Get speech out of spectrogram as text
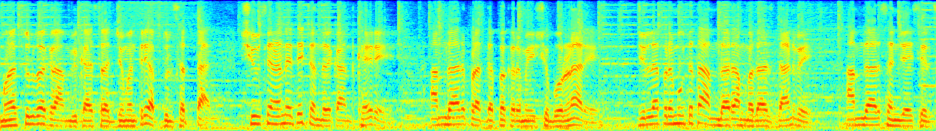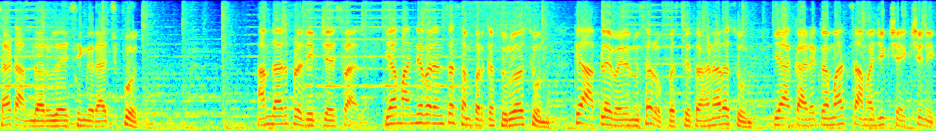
महसूल व ग्रामविकास राज्यमंत्री अब्दुल सत्तार शिवसेना नेते चंद्रकांत खैरे आमदार प्राध्यापक रमेश बोरणारे जिल्हा प्रमुख तथा आमदार अंबादास दानवे आमदार संजय सिरसाट आमदार उदयसिंग राजपूत आमदार प्रदीप जयस्वाल या मान्यवरांचा संपर्क सुरू असून ते आपल्या वेळेनुसार उपस्थित राहणार असून या कार्यक्रमात सामाजिक शैक्षणिक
